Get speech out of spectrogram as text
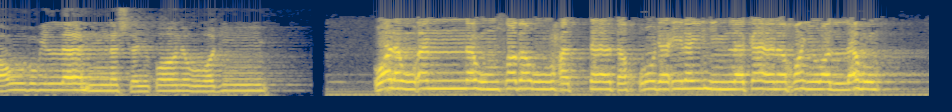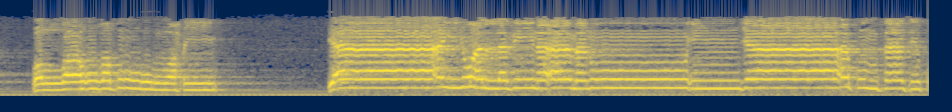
أعوذ بالله من الشيطان الرجيم. ولو أنهم صبروا حتى تخرج إليهم لكان خيرا لهم. والله غفور رحيم. يا أيها الذين آمنوا إن جاءكم فاسق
